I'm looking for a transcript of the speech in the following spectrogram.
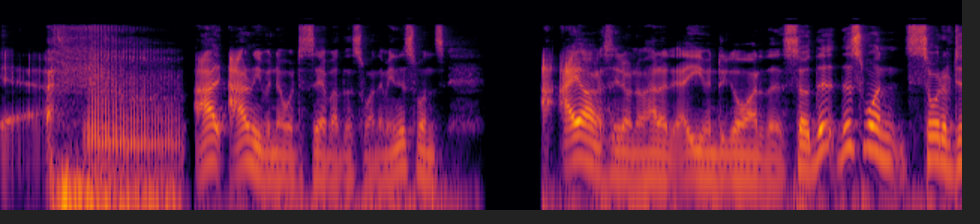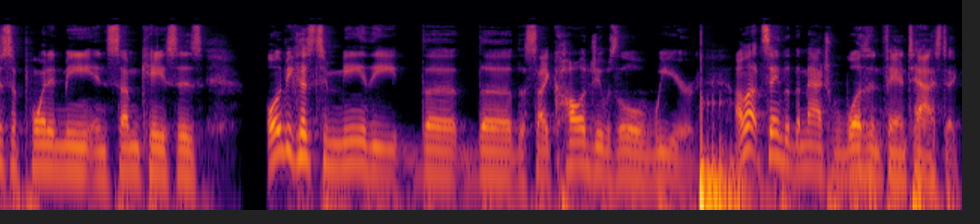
yeah. I I don't even know what to say about this one. I mean, this one's I honestly don't know how to even to go on to this. So th- this one sort of disappointed me in some cases, only because to me the the the the psychology was a little weird. I'm not saying that the match wasn't fantastic.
